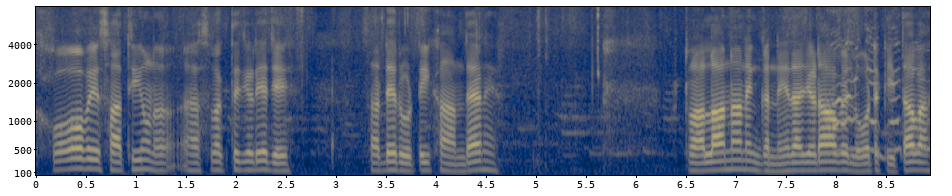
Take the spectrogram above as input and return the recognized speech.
ਖੋਵੇ ਸਾਥੀ, ਹੁਣ ਇਸ ਵਕਤ ਜਿਹੜੇ ਅਜੇ ਸਾਡੇ ਰੋਟੀ ਖਾਂਦੇ ਨੇ, ਟਰਾਲਾ ਉਹਨਾਂ ਨੇ ਗੰਨੇ ਦਾ ਜਿਹੜਾ ਹੋਵੇ ਲੋਟ ਕੀਤਾ ਵਾ।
